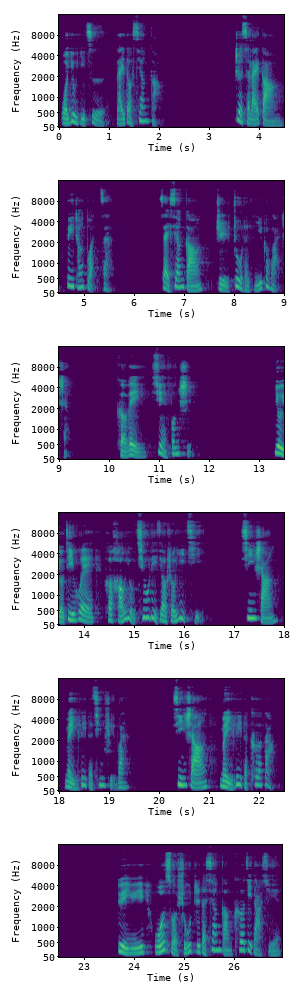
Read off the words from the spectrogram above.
我又一次来到香港。这次来港非常短暂，在香港只住了一个晚上。可谓旋风式，又有机会和好友邱丽教授一起欣赏美丽的清水湾，欣赏美丽的科大。对于我所熟知的香港科技大学，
